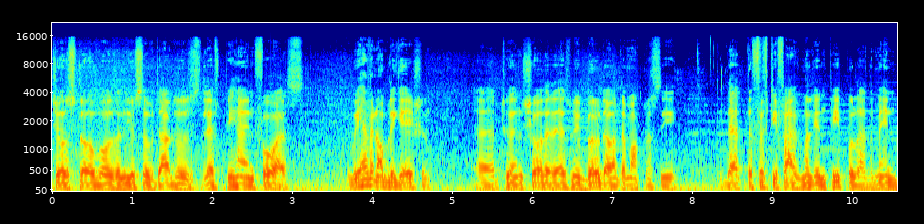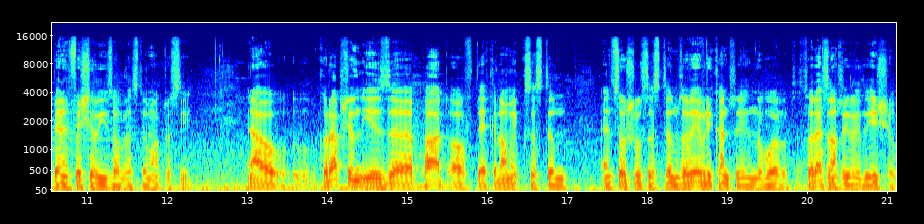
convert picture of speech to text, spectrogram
Joe Slovos and Yusuf Dadoos left behind for us, we have an obligation uh, to ensure that as we build our democracy, that the 55 million people are the main beneficiaries of this democracy. Now, corruption is part of the economic system and social systems of every country in the world. So that's not really the issue.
